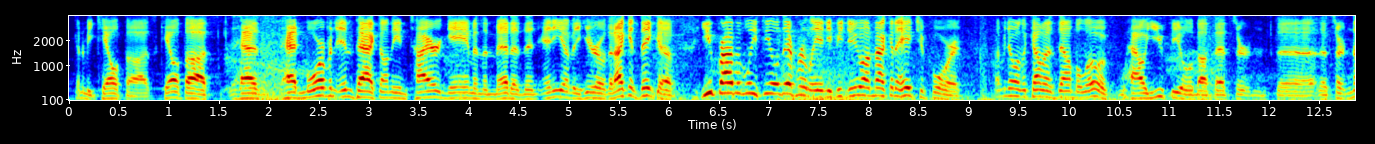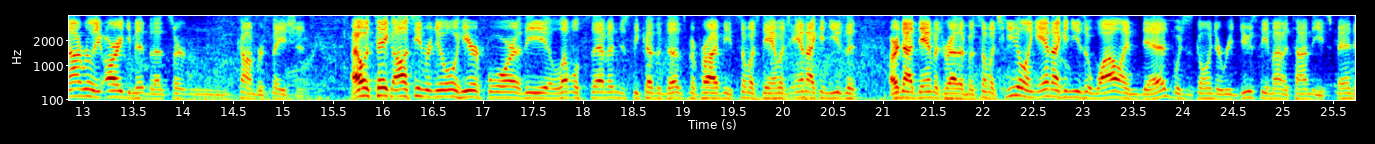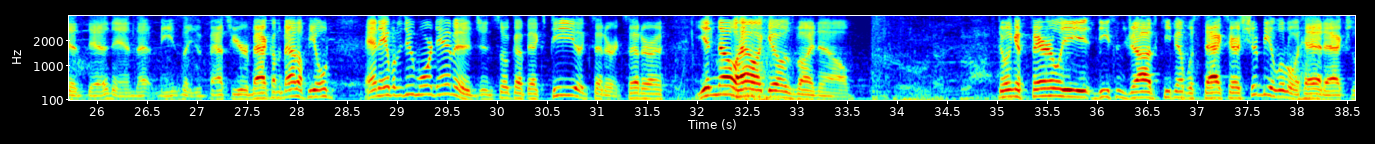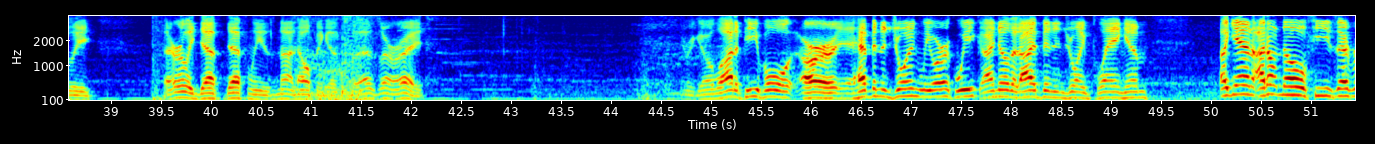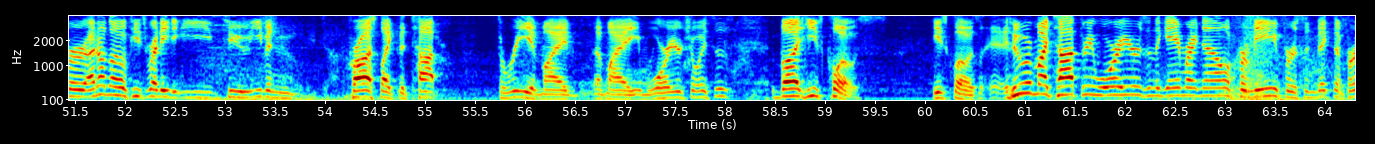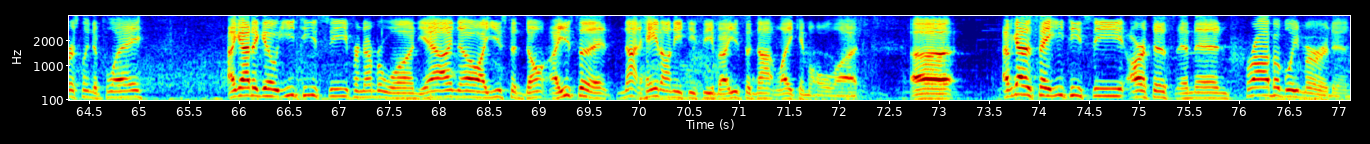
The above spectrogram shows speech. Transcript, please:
Going to be Kael'thas. Kael'thas has had more of an impact on the entire game and the meta than any other hero that I can think of. You probably feel differently, and if you do, I'm not going to hate you for it. Let me know in the comments down below if, how you feel about that certain, uh, that certain, not really argument, but that certain conversation. I always take Ossein Renewal here for the level 7 just because it does provide me so much damage and I can use it, or not damage rather, but so much healing and I can use it while I'm dead, which is going to reduce the amount of time that you spend as dead and that means that the faster you're back on the battlefield and able to do more damage and soak up XP, etc., etc. You know how it goes by now. Doing a fairly decent job keeping up with stacks here. I should be a little ahead, actually. The early death definitely is not helping us, but that's alright. Here we go. A lot of people are have been enjoying Leoric Week. I know that I've been enjoying playing him. Again, I don't know if he's ever... I don't know if he's ready to, e to even cross, like, the top three of my of my warrior choices, but he's close. He's close. Who are my top three warriors in the game right now? For me, for Sinvicta personally to play, I got to go ETC for number one. Yeah, I know. I used to don't. I used to not hate on ETC, but I used to not like him a whole lot. Uh, I've got to say ETC, Arthas, and then probably Muradin.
